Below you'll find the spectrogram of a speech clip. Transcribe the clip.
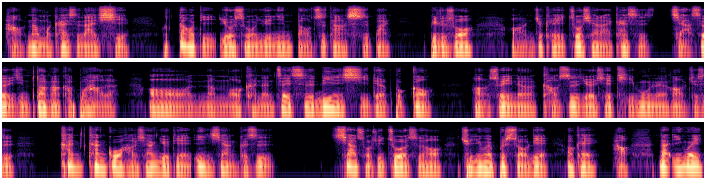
好，那我们开始来写，到底有什么原因导致它失败？比如说，哦，你就可以坐下来开始假设已经段考考不好了。哦，那么我可能这次练习的不够，好，所以呢，考试有一些题目呢，哈，就是看看过好像有点印象，可是下手去做的时候，却因为不熟练。OK，好，那因为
